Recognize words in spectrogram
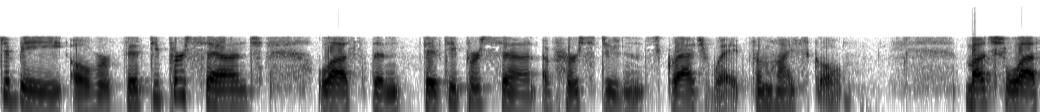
to be over 50%, less than 50% of her students graduate from high school. Much less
